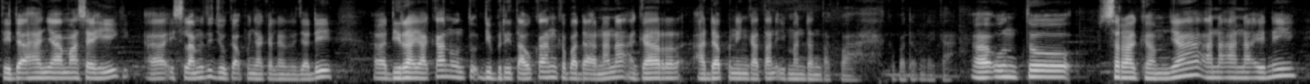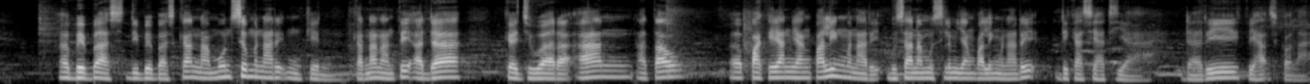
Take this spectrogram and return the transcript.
tidak hanya Masehi eh, Islam itu juga punya kalender jadi dirayakan untuk diberitahukan kepada anak-anak agar ada peningkatan iman dan takwa kepada mereka. Eh, untuk seragamnya anak-anak ini eh, bebas dibebaskan namun semenarik mungkin. Karena nanti ada kejuaraan atau eh, pakaian yang paling menarik busana muslim yang paling menarik dikasih hadiah dari pihak sekolah.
